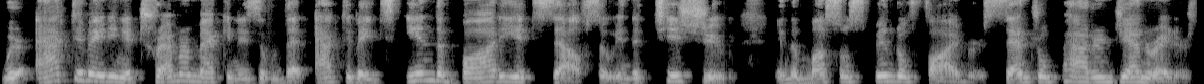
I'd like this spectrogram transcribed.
We're activating a tremor mechanism that activates in the body itself. So, in the tissue, in the muscle spindle fibers, central pattern generators.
